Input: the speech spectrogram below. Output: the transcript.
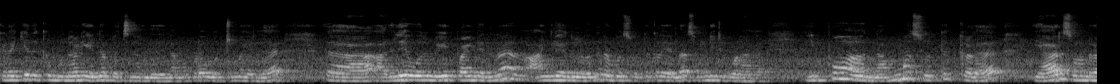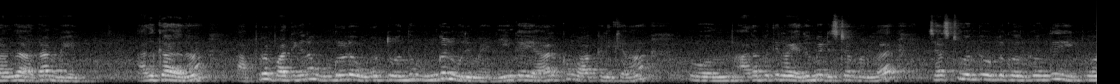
கிடைக்கிறதுக்கு முன்னாடி என்ன பிரச்சனை இருந்தது? நம்ம கூட ஒற்றுமை இல்லை. அதுலேயே ஒரு மெயின் பாயிண்ட் என்னென்னா ஆங்கிலேயர்கள் வந்து நம்ம சொத்துக்களை எல்லாம் சுரண்டிட்டு போனாங்க. இப்போ நம்ம சொத்துக்களை யார் சொல்கிறாங்க அதான் மெயின் அதுக்காக தான் அப்புறம் பார்த்தீங்கன்னா உங்களோட ஓட்டு வந்து உங்கள் உரிமை. நீங்கள் யாருக்கும் வாக்களிக்கலாம். அதை பற்றி நான் எதுவுமே டிஸ்டர்ப் பண்ணல. ஜஸ்ட் வந்து உங்களுக்கு ஒரு வந்து இப்போ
